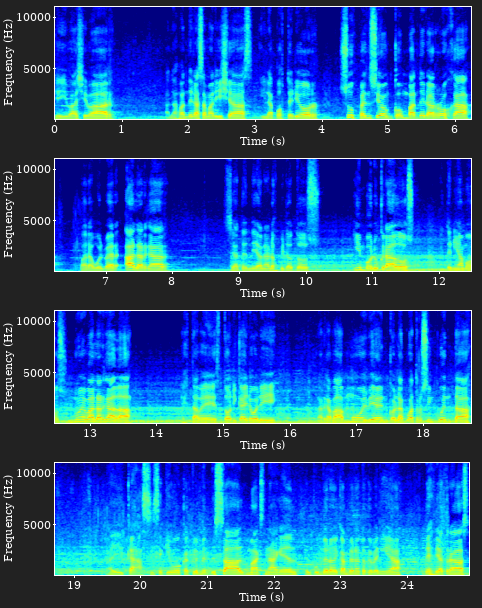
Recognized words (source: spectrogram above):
que iba a llevar a las banderas amarillas y la posterior suspensión con bandera roja para volver a alargar. Se atendían a los pilotos involucrados y teníamos nueva largada. Esta vez Tony Cairoli Largaba muy bien con la 450. Ahí casi se equivoca Clement de Sal, Max Nagel, el puntero de campeonato que venía desde atrás.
